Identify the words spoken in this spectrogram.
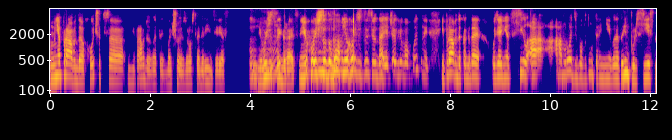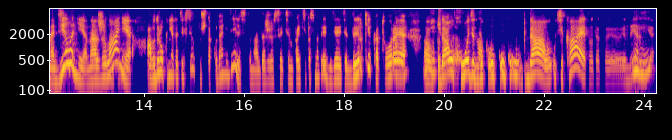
мне правда хочется, мне правда в этой большой взрослой игре интересно. Угу. Мне хочется играть, мне хочется угу. туда, мне хочется сюда. Я человек любопытный. И правда, когда у тебя нет сил, а, а, а вроде бы внутренний вот этот импульс есть на делание, на желание, а вдруг нет этих сил, потому что куда они делись-то? Надо же с этим пойти посмотреть, где эти дырки, которые, ага. куда уходит, да. У, у, у, да, утекает вот эта энергия. Угу.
